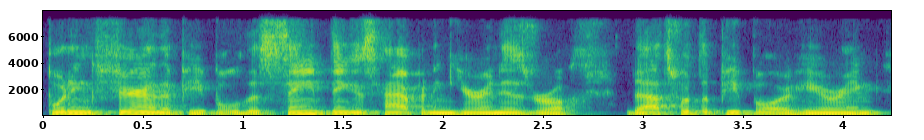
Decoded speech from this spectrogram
putting fear in the people. The same thing is happening here in Israel. That's what the people are hearing.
